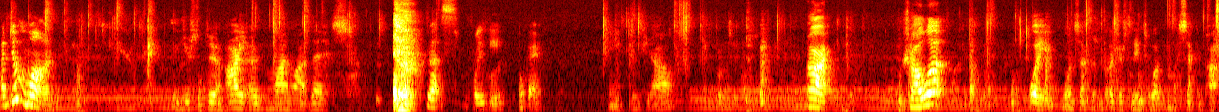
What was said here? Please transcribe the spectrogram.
I've done one. You just do, I open mine like this. That's freaky. Okay. And you pinch it out. Alright. Charlotte? Wait, one second. I just need to open my second pack.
